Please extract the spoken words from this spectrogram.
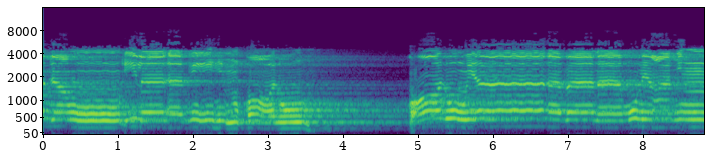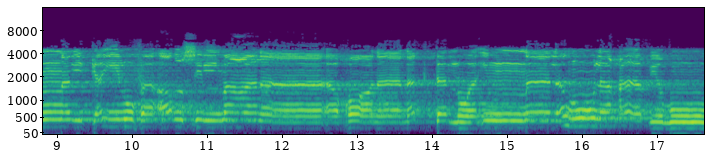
رجعوا إلى أبيهم قالوا قالوا يا أبانا منع منا الكيل فأرسل معنا أخانا نكتل وإنا له لحافظون.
